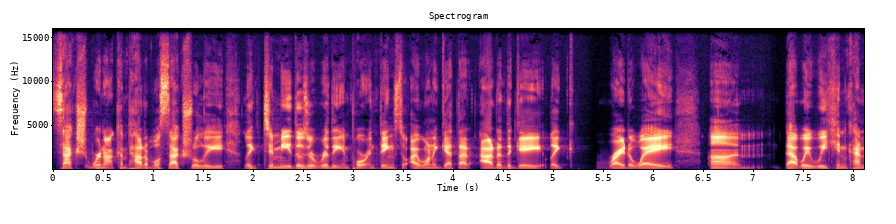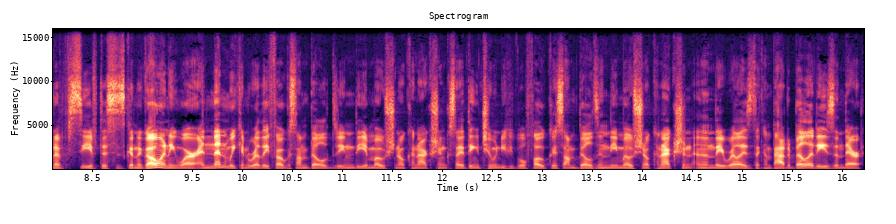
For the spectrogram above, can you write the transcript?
sex we're not compatible sexually. Like to me those are really important things. So i want to get that out of the gate like right away. Um that way we can kind of see if this is going to go anywhere. And then we can really focus on building the emotional connection. Because I think too many people focus on building the emotional connection and then they realize the compatibility isn't there.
